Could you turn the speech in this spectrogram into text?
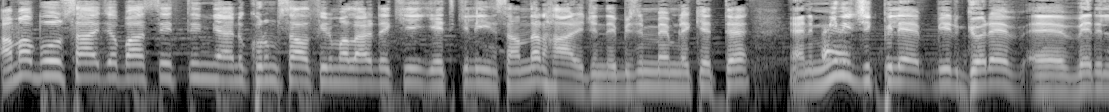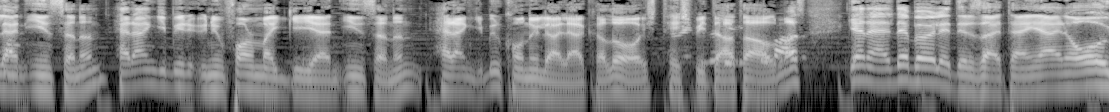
Ama bu sadece bahsettiğin yani kurumsal firmalardaki yetkili insanlar haricinde bizim memlekette yani minicik bile bir görev e, verilen insanın herhangi bir üniforma giyen insanın herhangi bir konuyla alakalı o işte teşbihte hata olmaz. Genelde böyledir zaten. Yani o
